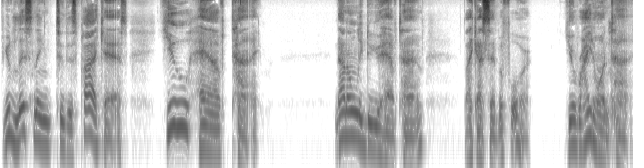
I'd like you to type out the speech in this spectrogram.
If you're listening to this podcast, you have time. Not only do you have time, like I said before, you're right on time.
